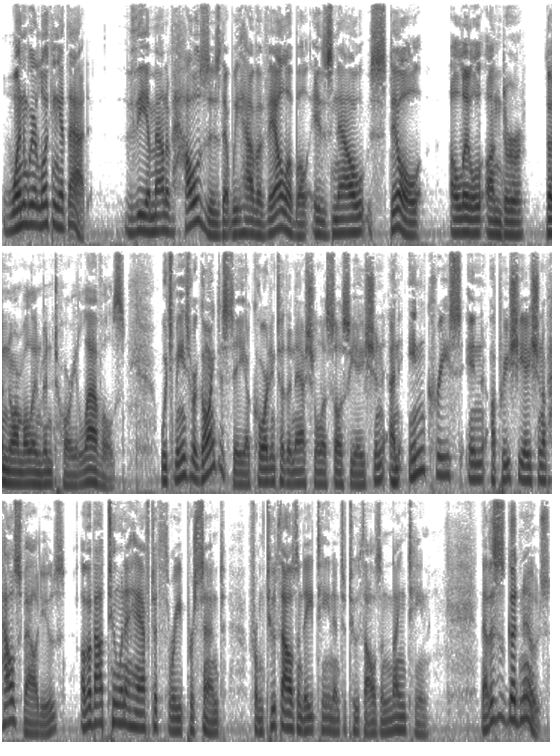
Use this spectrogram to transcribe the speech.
When we're looking at that, the amount of houses that we have available is now still a little under the normal inventory levels, which means we're going to see, according to the National Association, an increase in appreciation of house values of about 2.5 to 3 percent from 2018 into 2019. Now, this is good news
